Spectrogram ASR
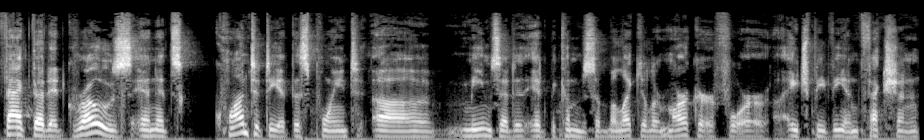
fact that it grows in its quantity at this point uh, means that it, becomes a molecular marker for HPV infection.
